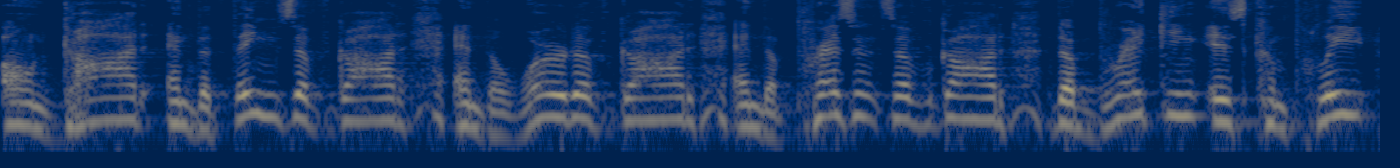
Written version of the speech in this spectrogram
on God and the things of God and the Word of God and the presence of God. The breaking is complete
